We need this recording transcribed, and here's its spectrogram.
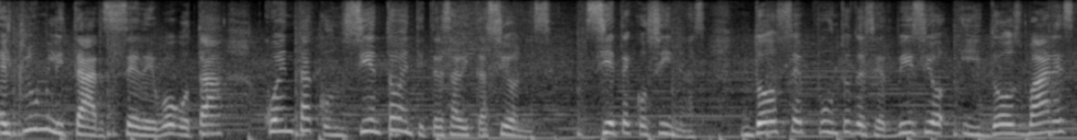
El Club Militar Sede Bogotá cuenta con 123 habitaciones, 7 cocinas, 12 puntos de servicio y dos bares,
